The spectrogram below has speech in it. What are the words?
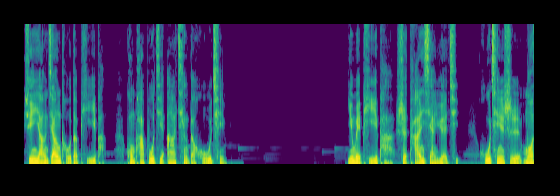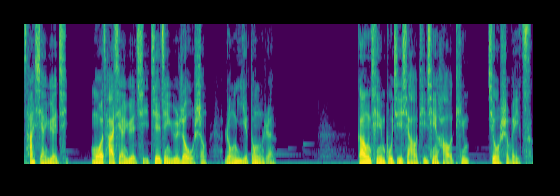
浔阳江头的琵琶恐怕不及阿庆的胡琴，因为琵琶是弹弦乐器，胡琴是摩擦弦乐器。摩擦弦乐器接近于肉声，容易动人。钢琴不及小提琴好听，就是为此。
